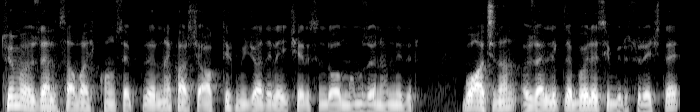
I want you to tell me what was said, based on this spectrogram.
Tüm özel savaş konseptlerine karşı aktif mücadele içerisinde olmamız önemlidir. Bu açıdan özellikle böylesi bir süreçte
